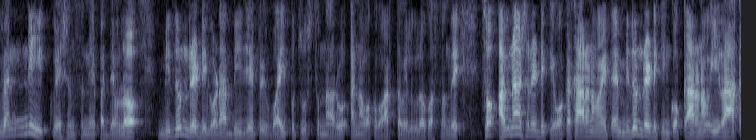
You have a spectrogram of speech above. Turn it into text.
ఇవన్నీ ఈక్వేషన్స్ నేపథ్యంలో మిథున్ రెడ్డి కూడా బీజేపీ వైపు చూస్తున్నారు అన్న ఒక వార్త వెలుగులోకి వస్తుంది. సో అవినాష్ రెడ్డికి ఒక కారణం అయితే మిథున్ రెడ్డికి ఇంకొక కారణం ఈ రాక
